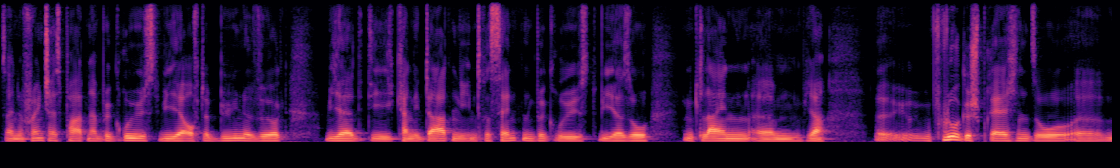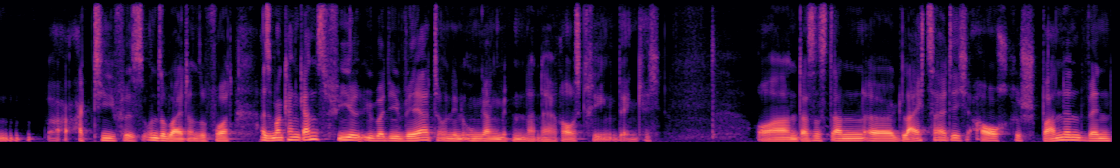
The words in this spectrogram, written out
seine Franchise-Partner begrüßt, wie er auf der Bühne wirkt, wie er die Kandidaten, die Interessenten begrüßt, wie er so in kleinen, ähm, ja, äh, Flurgesprächen so ähm, aktiv ist und so weiter und so fort. Also man kann ganz viel über die Werte und den Umgang miteinander herauskriegen, denke ich. Und das ist dann äh, gleichzeitig auch spannend, wenn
